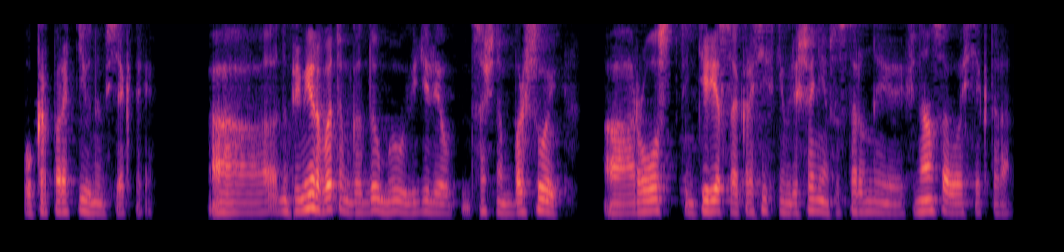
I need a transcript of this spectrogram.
о корпоративном секторе. А, например, в этом году мы увидели достаточно большой а, рост интереса к российским решениям со стороны финансового сектора,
